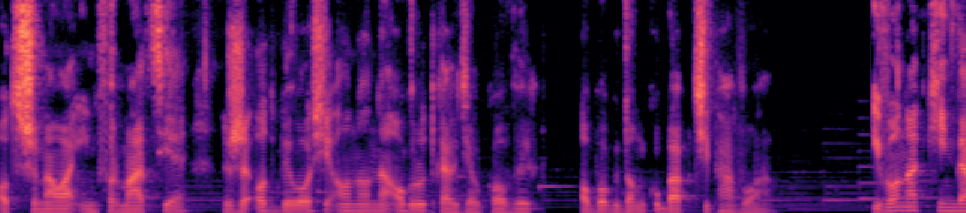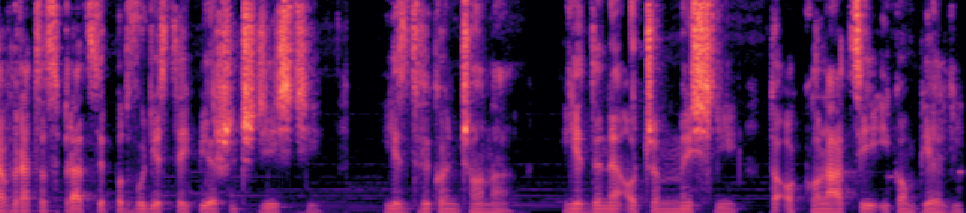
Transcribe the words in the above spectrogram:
otrzymała informację, że odbyło się ono na ogródkach działkowych obok domku babci Pawła. Iwona Kinda wraca z pracy po 21.30. Jest wykończona. Jedyne o czym myśli to o kolacji i kąpieli.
